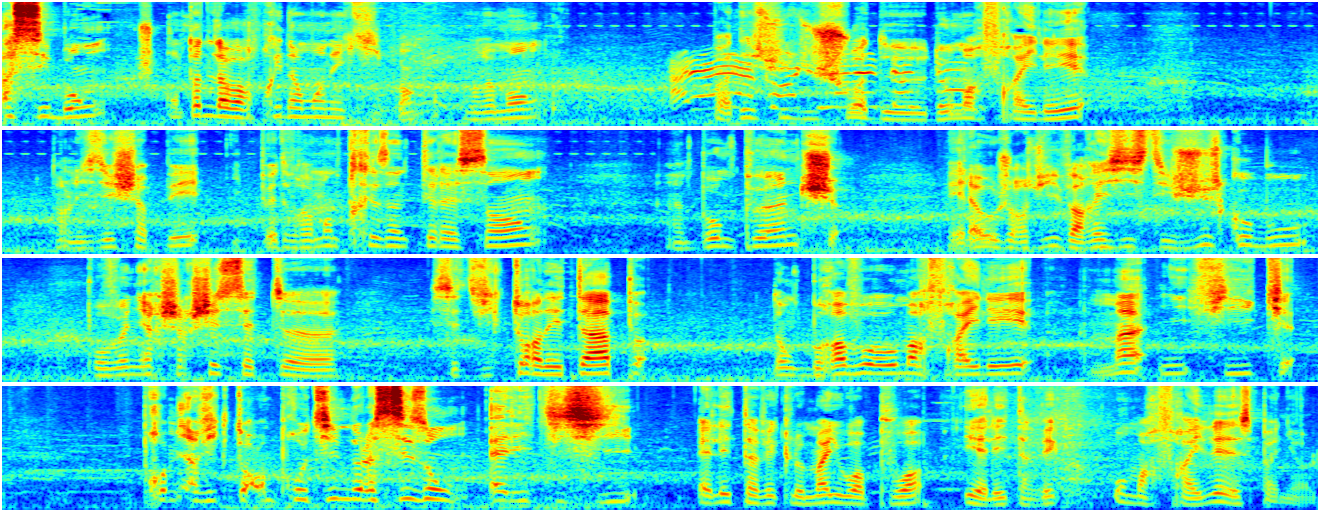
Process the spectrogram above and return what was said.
assez bon. Je suis content de l'avoir pris dans mon équipe. hein. Vraiment pas déçu du choix d'Omar Fraile. Dans les échappées, il peut être vraiment très intéressant. Un bon punch. Et là aujourd'hui, il va résister jusqu'au bout pour venir chercher cette, euh, victoire d'étape. Donc bravo à Omar Fraile. Magnifique. Première victoire en pro team de la saison. Elle est ici. Elle est avec le maillot à. Et elle est avec Omar Fraile, l'espagnol.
